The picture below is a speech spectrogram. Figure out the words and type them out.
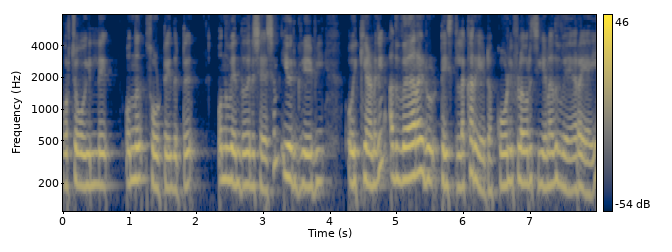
കുറച്ച് ഓയിലിൽ ഒന്ന് സോട്ട് ചെയ്തിട്ട് ഒന്ന് വെന്തതിന് ശേഷം ഈ ഒരു ഗ്രേവി ഒഴിക്കുകയാണെങ്കിൽ അത് വേറെ ഒരു ടേസ്റ്റുള്ള കറി ആയിട്ടോ കോളിഫ്ലവർ ചെയ്യണത് വേറെയായി.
